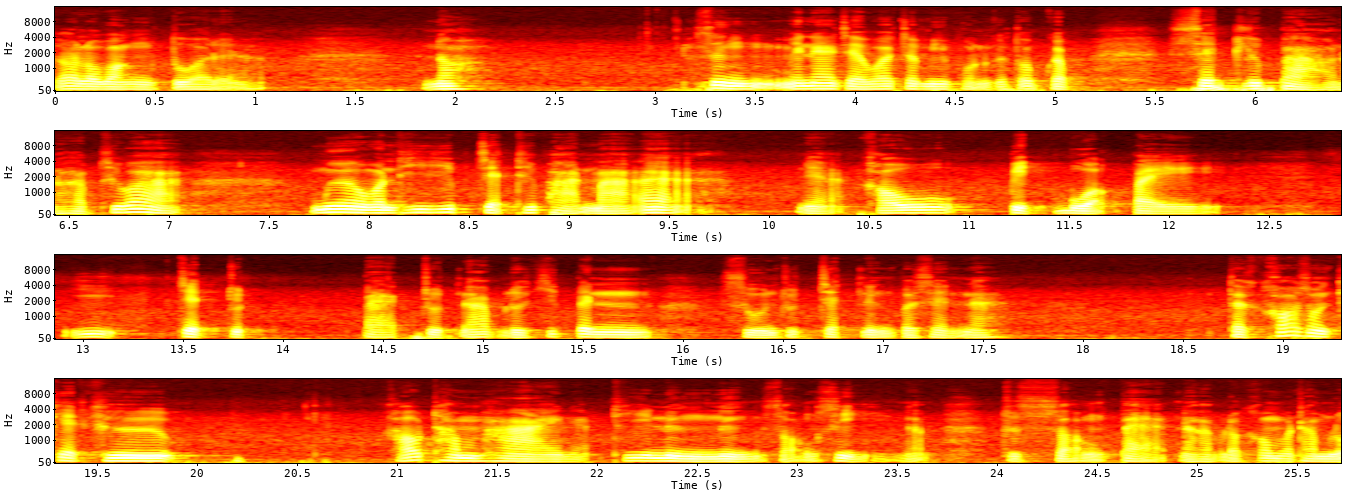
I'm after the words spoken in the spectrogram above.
ก็ระวังตัวด้วยนะเนาะ ซึ่งไม่แน่ใจว่าจะมีผลกระทบกับเซตหรือเปล่านะครับ ที่ว่าเมื่อวันที่ 27 ที่ผ่านมาอะเนี่ยเขาปิดบวกไป 7.8 จุดนะครับ หรือคิดเป็น 0.71%นะแต่ข้อสังเกตคือเขาทำไฮเนี่ยที่ 1124 นะครับจุด28 นะครับ แล้วก็มาทำโล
